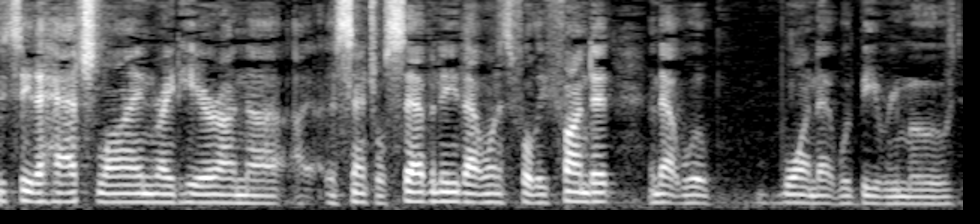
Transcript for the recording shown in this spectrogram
see the hatch line right here on uh, uh, Central 70. That one is fully funded, and that will one that would be removed,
